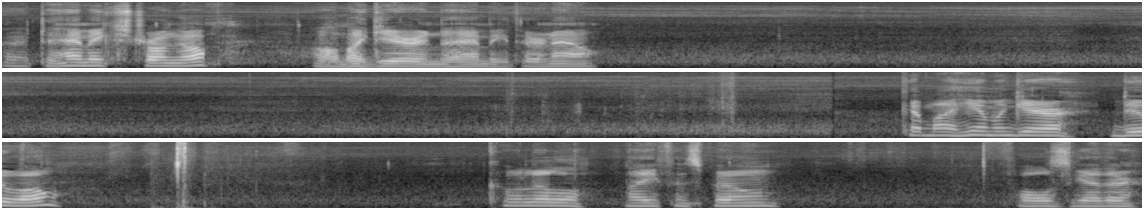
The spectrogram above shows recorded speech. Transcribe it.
Got the hammock strung up. All my gear in the hammock there now. My Humangear duo. Cool little knife and spoon. Folds together.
